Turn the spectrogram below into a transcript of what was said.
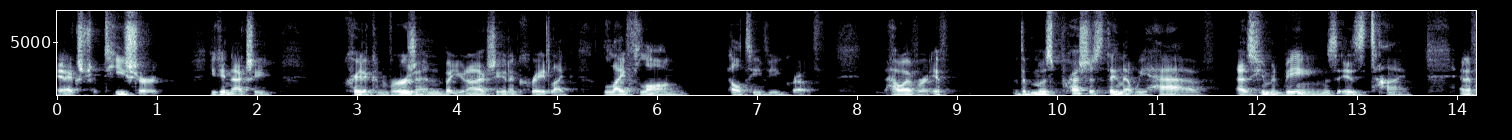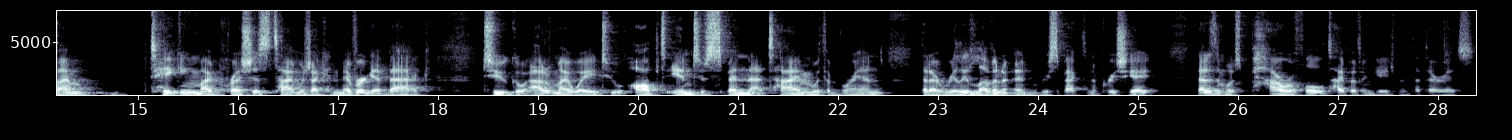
an extra t-shirt. You can actually create a conversion, but you're not actually going to create like lifelong LTV growth. However, if the most precious thing that we have as human beings is time. And if I'm taking my precious time, which I can never get back, to go out of my way to opt in to spend that time with a brand that I really love and, and respect and appreciate, that is the most powerful type of engagement that there is.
